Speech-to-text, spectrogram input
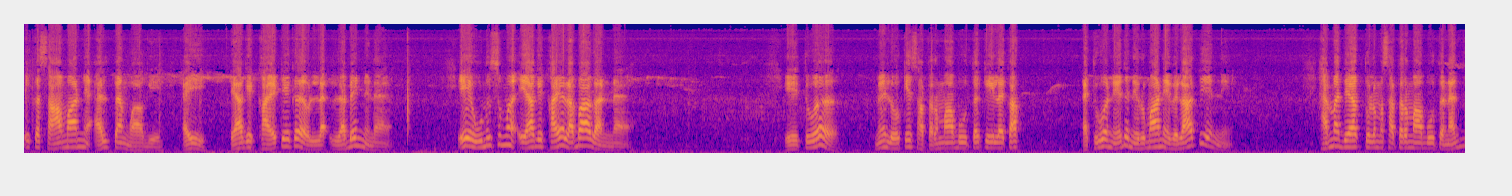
ඒක සාමාන්‍ය ඇල්පැන් වාගේ. ඇයි? එයාගේ කයට ඒක ලැබෙන්නේ නැහැ. ඒ උණුසුම එයාගේ කය ලබා ගන්න. හේතුව මේ ලෝකේ සතරමා භූත කියලා එකක් ඇතුව නේද නිර්මාණය වෙලා තියෙන්නේ. හැම දෙයක් තුළම සතරමා භූත නැද්ද?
